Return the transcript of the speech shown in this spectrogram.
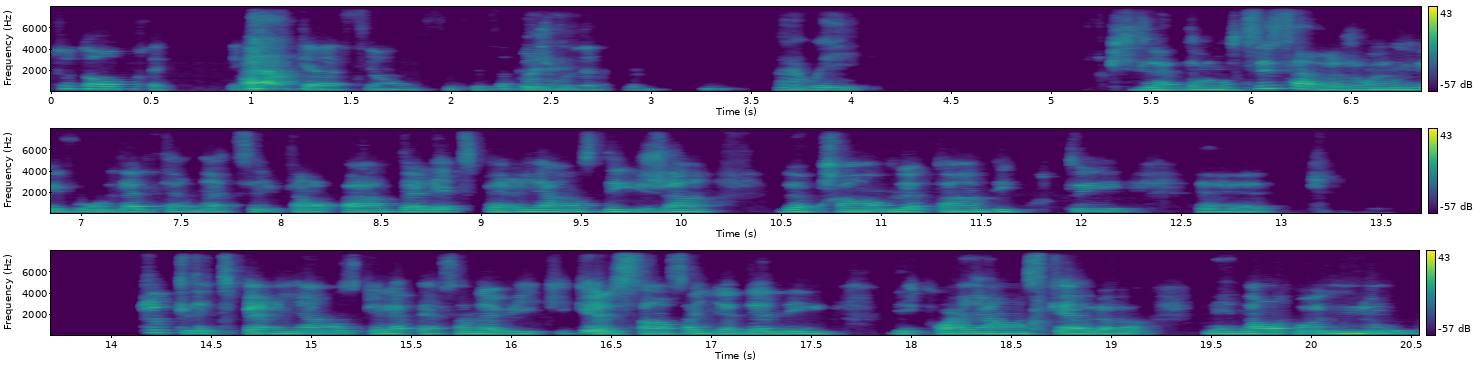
toute autre explication C'est ça que je voulais dire. Ah oui. Puis là-dedans aussi, ça rejoint au niveau de l'alternative quand on parle de l'expérience des gens, de prendre le temps d'écouter euh, toute l'expérience que la personne a vécue, quel sens ça y a donné, les croyances qu'elle a, mais non pas nous,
